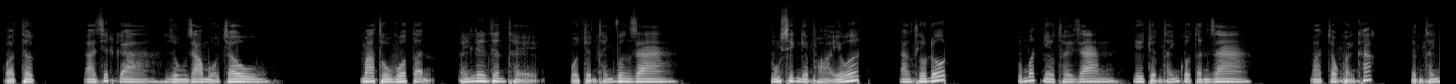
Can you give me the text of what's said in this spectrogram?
quả thực là giết gà, dùng dao mổ trâu. Ma thủ vô tận đánh lên thân thể của chuẩn thánh vương gia. Chúng sinh nghiệp hỏa yếu ớt, đang thiếu đốt. Cũng mất nhiều thời gian như chuẩn thánh của tần gia. Mà trong khoảnh khắc, chuẩn thánh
